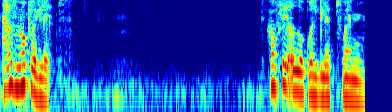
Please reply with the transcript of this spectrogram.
That doesn't look like lips. Hopefully it'll look like lips when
